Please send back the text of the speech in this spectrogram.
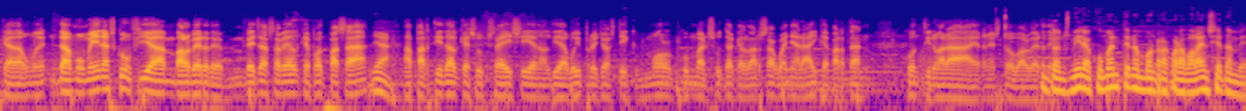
que de moment, de moment es confia en Valverde. Vés a saber el que pot passar Ja. a partir del que succeeixi en el dia d'avui, però jo estic molt convençut de que el Barça guanyarà i que, per tant, continuarà Ernesto Valverde. Doncs mira, Koeman tenen bon record a València també,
